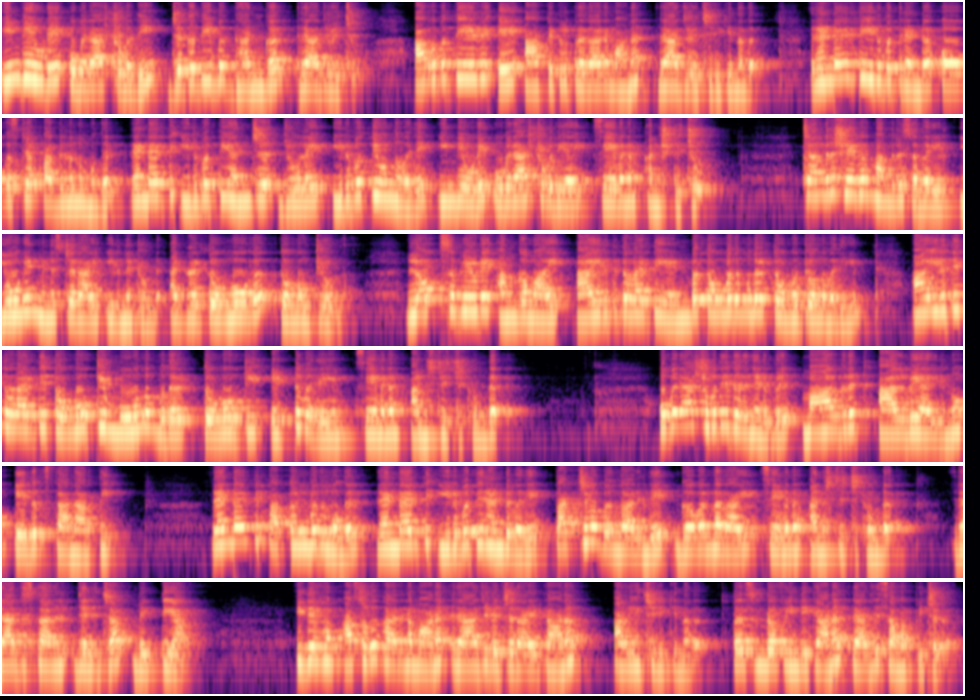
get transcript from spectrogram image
ഇന്ത്യയുടെ ഉപരാഷ്ട്രപതി ജഗദീപ് ധൻഖർ രാജിവെച്ചു. അറുപത്തിയേഴ് എ ആർട്ടിക്കിൾ പ്രകാരമാണ് രാജിവെച്ചിരിക്കുന്നത്. രണ്ടായിരത്തി ഇരുപത്തിരണ്ട് ഓഗസ്റ്റ് പതിനൊന്ന് മുതൽ രണ്ടായിരത്തി ഇരുപത്തി അഞ്ച് ജൂലൈ ഇരുപത്തിയൊന്ന് വരെ ഇന്ത്യയുടെ ഉപരാഷ്ട്രപതിയായി സേവനം അനുഷ്ഠിച്ചു. ചന്ദ്രശേഖർ മന്ത്രിസഭയിൽ യൂണിയൻ മിനിസ്റ്ററായി ഇരുന്നിട്ടുണ്ട് ആയിരത്തി തൊള്ളായിരത്തി തൊണ്ണൂറ് തൊണ്ണൂറ്റിയൊന്ന് ലോക്സഭയുടെ അംഗമായി ആയിരത്തി തൊള്ളായിരത്തി എൺപത്തി ഒമ്പത് മുതൽ തൊണ്ണൂറ്റി ഒന്ന് വരെയും ആയിരത്തി തൊള്ളായിരത്തി തൊണ്ണൂറ്റി മൂന്ന് മുതൽ തൊണ്ണൂറ്റി എട്ട് വരെയും സേവനം അനുഷ്ഠിച്ചിട്ടുണ്ട്. ഉപരാഷ്ട്രപതി തെരഞ്ഞെടുപ്പിൽ മാർഗരറ്റ് ആൽവയായിരുന്നു എതിർ സ്ഥാനാർത്ഥി. രണ്ടായിരത്തി പത്തൊൻപത് മുതൽ രണ്ടായിരത്തി ഇരുപത്തിരണ്ട് വരെ പശ്ചിമ ബംഗാളിന്റെ ഗവർണറായി സേവനം അനുഷ്ഠിച്ചിട്ടുണ്ട്. രാജസ്ഥാനിൽ ജനിച്ച വ്യക്തിയാണ്. ഇദ്ദേഹം അസുഖ കാരണമാണ് രാജിവെച്ചതായിട്ടാണ് അറിയിച്ചിരിക്കുന്നത്. പ്രസിഡന്റ് ഓഫ് ഇന്ത്യക്കാണ് രാജി സമർപ്പിച്ചത്.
